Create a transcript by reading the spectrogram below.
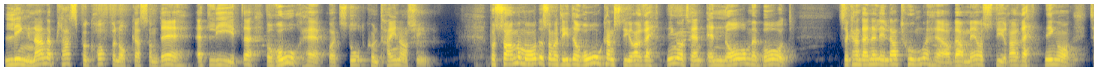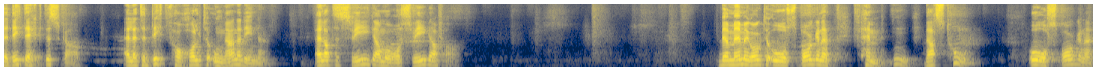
lignende plass på kroppen vår som det et lite ror har på et stort containerskip. På samme måte som et lite ror kan styre retninga til en enorm båt, så kan denne lille tunga her være med å styre retninga til ditt ekteskap, eller til ditt forhold til ungene dine, eller til svigermor og svigerfar. Ber med meg òg til ordspråkene 15, vers 2. Ordspråkene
